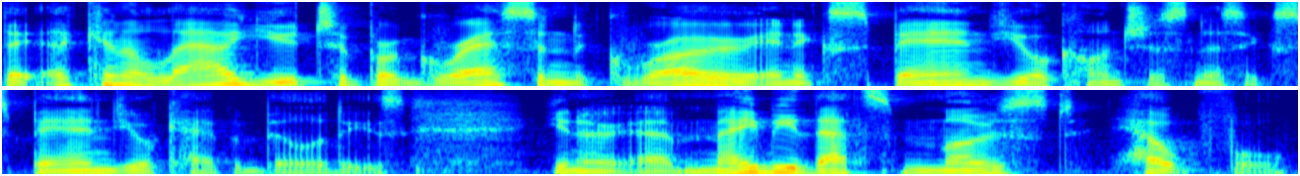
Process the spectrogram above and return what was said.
that it can allow you to progress and grow and expand your consciousness, expand your capabilities. You know, uh, maybe that's most helpful.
